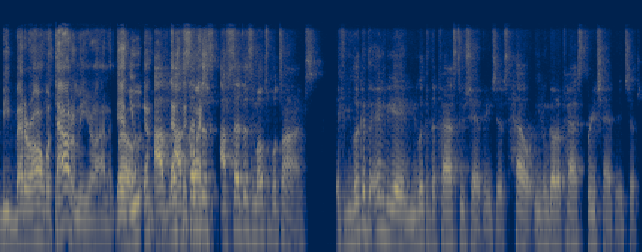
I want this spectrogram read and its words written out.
be better off without him in your lineup? Bro, you- That's, I've, that's I've the said question. this. I've said this multiple times. If you look at the NBA and you look at the past two championships, hell, even go to past three championships,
